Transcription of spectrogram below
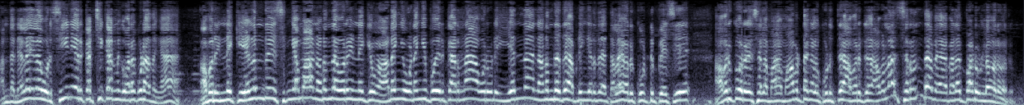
அந்த நிலையில ஒரு சீனியர் கட்சிக்காரனுக்கு வரக்கூடாதுங்க. அவர் இன்னைக்கு எழுந்து சிங்கமா நடந்தவர் இன்னைக்கு அடங்கி உடங்கி போயிருக்காருன்னா அவருடைய என்ன நடந்தது அப்படிங்கறத தலைவர் கூப்பிட்டு பேசி அவருக்கு ஒரு சில மா- மாவட்டங்களை கொடுத்து அவருக்கு அவெல்லாம் சிறந்த வே- வேலைப்பாடு உள்ளவர் அவர்.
